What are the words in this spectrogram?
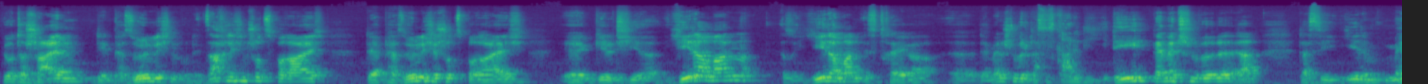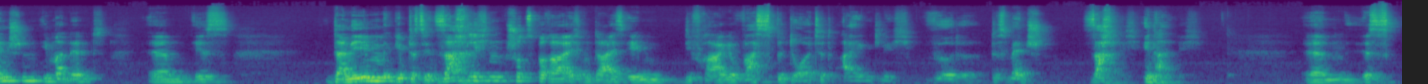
Wir unterscheiden den persönlichen und den sachlichen Schutzbereich. Der persönliche Schutzbereich äh, gilt hier jedermann. Also jedermann ist Träger äh, der Menschenwürde. Das ist gerade die Idee der Menschenwürde, ja, dass sie jedem Menschen immanent ähm, ist. Daneben gibt es den sachlichen Schutzbereich und da ist eben die Frage, was bedeutet eigentlich Würde des Menschen? Sachlich, inhaltlich. Ähm, es ist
